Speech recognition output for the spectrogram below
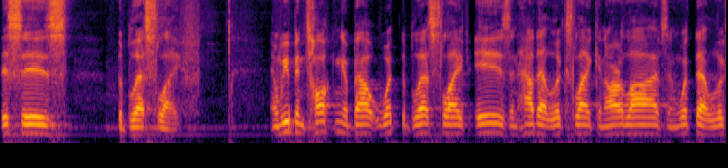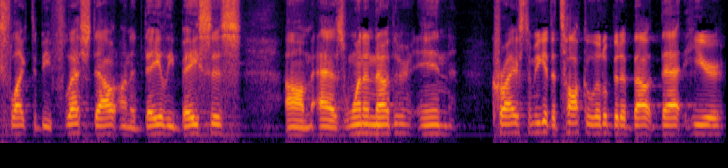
This is the blessed life. And we've been talking about what the blessed life is and how that looks like in our lives and what that looks like to be fleshed out on a daily basis um, as one another in Christ. And we get to talk a little bit about that here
